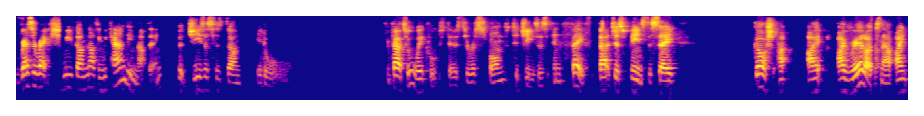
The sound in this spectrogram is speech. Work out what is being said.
resurrection, we've done nothing. We can do nothing, but Jesus has done it all. In fact, all we're called to do is to respond to Jesus in faith. That just means to say, gosh, I, I, I realize now I,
